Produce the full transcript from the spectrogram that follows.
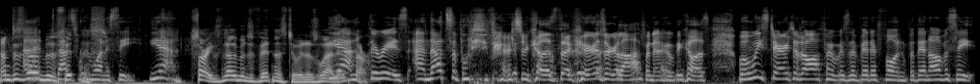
And there's an element of that's what we want to see. Yeah. Sorry, there's an element of fitness to it as well, Yeah, isn't there? there is. And that's the funny part because the girls are laughing now because when we started off, it was a bit of fun. But then obviously,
